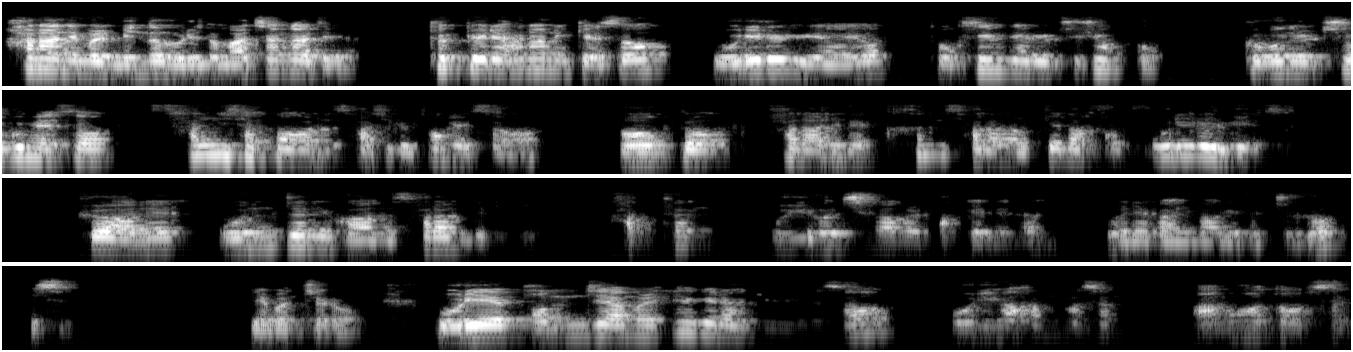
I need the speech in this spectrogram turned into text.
하나님을 믿는 우리도 마찬가지예요. 특별히 하나님께서 우리를 위하여 독생자를 주셨고 그분을 죽음에서 살리셨다고 하는 사실을 통해서 더욱더 하나님의 큰 사랑을 깨닫고 우리를 위해서 그 안에 온전히 거하는 사람들이 같은 의로 칭함을 받게 되는 은혜가 임하게 될 줄로 믿습니다. 네 번째로 우리의 범죄함을 해결하기 위해서 우리가 한 것은 아무것도 없어요.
